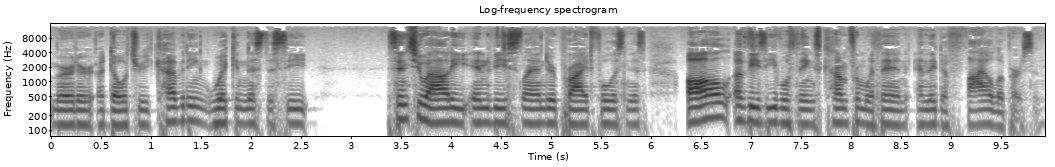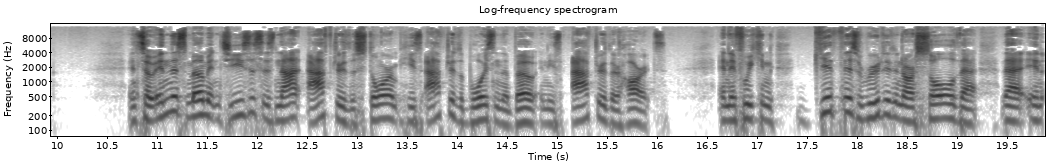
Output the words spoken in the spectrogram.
murder, adultery, coveting, wickedness, deceit, sensuality, envy, slander, pride, foolishness. All of these evil things come from within and they defile a person. And so in this moment, Jesus is not after the storm, he's after the boys in the boat and he's after their hearts. And if we can get this rooted in our soul that, that in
